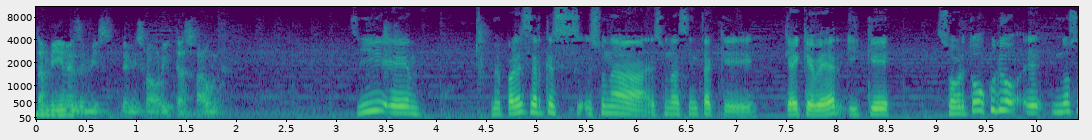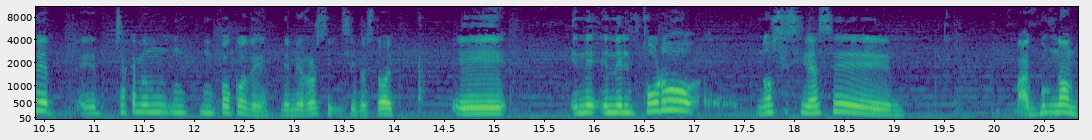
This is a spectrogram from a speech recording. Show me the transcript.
también es de mis, de mis favoritas, Fauna. Sí, eh, me parece ser que es, una, es una cinta que, hay que ver y que, sobre todo, Julio, eh, no sé, sácame un, poco de, mi error si, lo estoy. En, en, el foro, no sé si hace... Ah, no,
